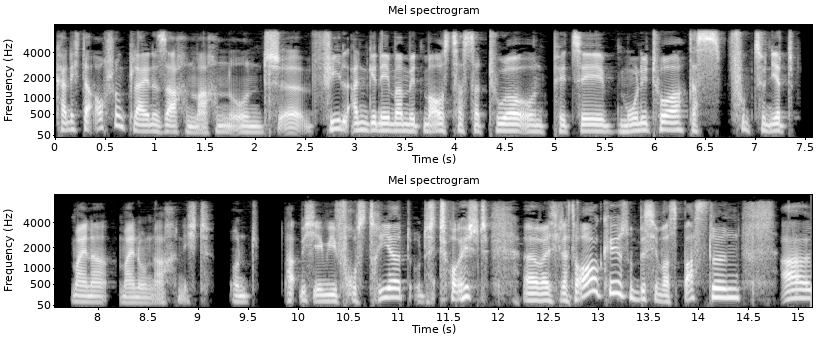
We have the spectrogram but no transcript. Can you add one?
kann ich da auch schon kleine Sachen machen und äh, viel angenehmer mit Maus, Tastatur und PC-Monitor. Das funktioniert meiner Meinung nach nicht. Und hat mich irgendwie frustriert und enttäuscht, äh, weil ich gedacht habe, oh, okay, so ein bisschen was basteln. Äh,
